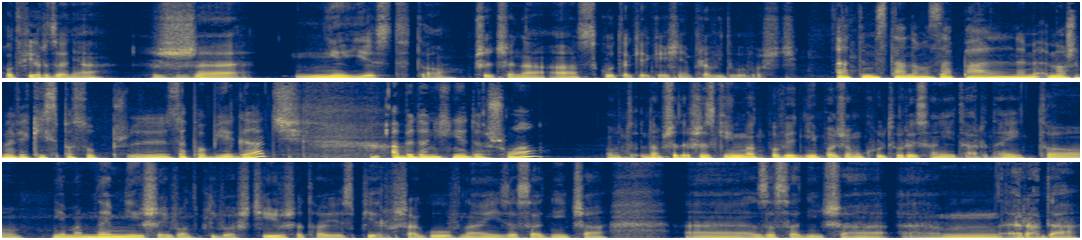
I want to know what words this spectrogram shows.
potwierdzenia, że nie jest to przyczyna, a skutek jakiejś nieprawidłowości. A tym stanom zapalnym możemy w jakiś sposób y, zapobiegać, aby do nich nie doszło? No przede wszystkim odpowiedni poziom kultury sanitarnej, to nie mam najmniejszej wątpliwości, że to jest pierwsza, główna i zasadnicza, e, zasadnicza rada.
